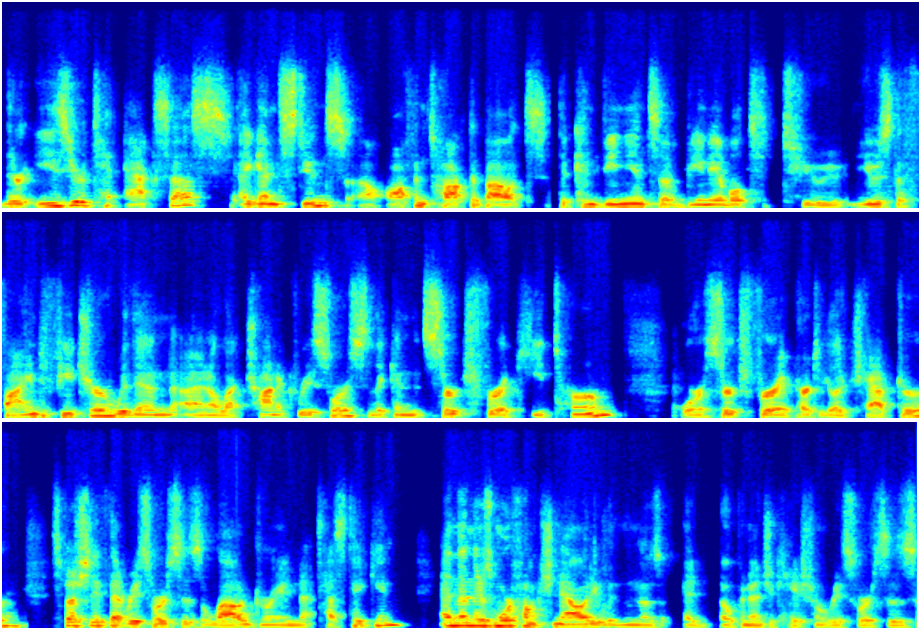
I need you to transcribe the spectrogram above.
They're easier to access. Again, students uh, often talked about the convenience of being able to, to use the find feature within an electronic resource so they can search for a key term or search for a particular chapter, especially if that resource is allowed during test taking. And then there's more functionality within those ed open educational resources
